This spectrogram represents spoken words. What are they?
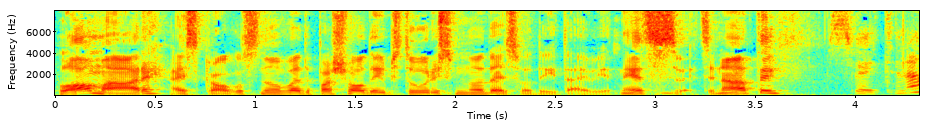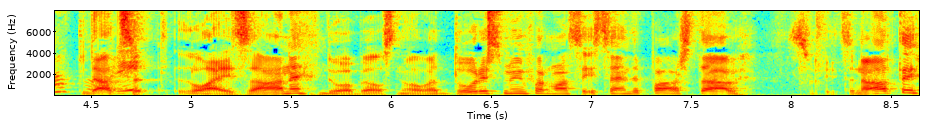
Laumāre, aizkrauklis novada pašvaldības turismu nodaļas vadītāja vietniece, sveicināti! Sveicināti! Dats Laizāne, Dobels novada turismu informācijas centra pārstāve, sveicināti!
